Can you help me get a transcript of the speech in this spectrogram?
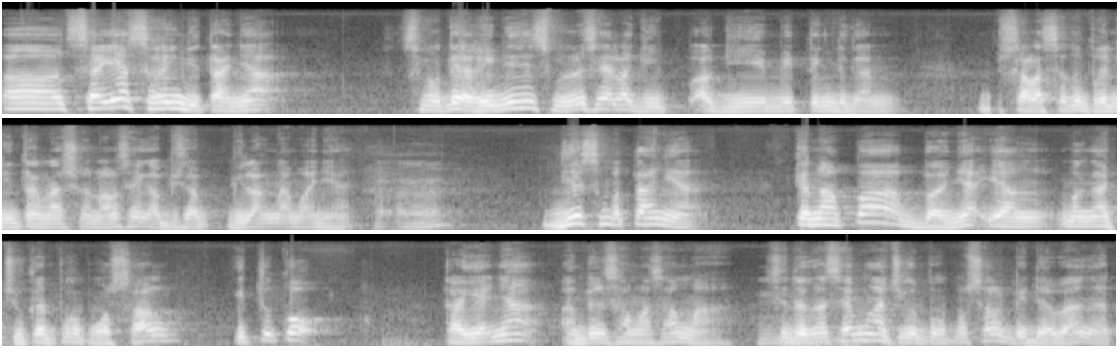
eh, saya sering ditanya seperti hari ini sebenarnya saya lagi lagi meeting dengan salah satu brand internasional, saya nggak bisa bilang namanya. Heeh. Dia sempat tanya, kenapa banyak yang mengajukan proposal itu kok kayaknya hampir sama-sama. Sedangkan saya mengajukan proposal beda banget.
